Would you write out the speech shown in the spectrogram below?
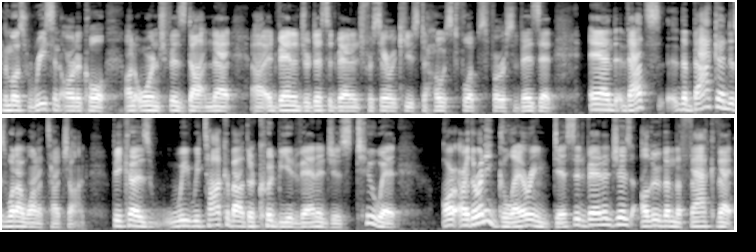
the most recent article on orangefizz.net uh, advantage or disadvantage for Syracuse to host Flip's first visit. And that's the back end is what I want to touch on because we, we talk about there could be advantages to it. Are, are there any glaring disadvantages other than the fact that,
